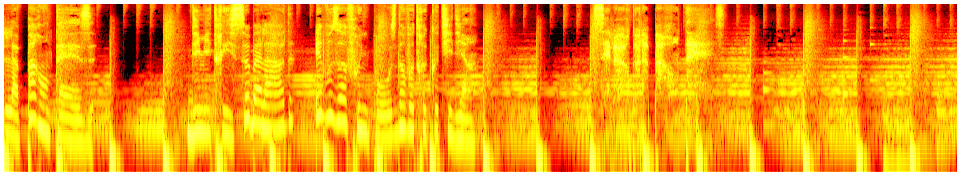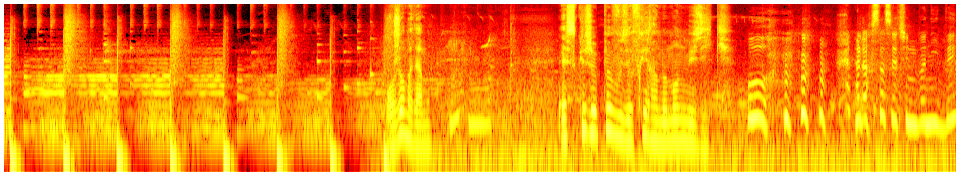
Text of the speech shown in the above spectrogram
La parenthèse. Dimitri se balade et vous offre une pause dans votre quotidien. C'est l'heure de la parenthèse. Bonjour madame. Est-ce que je peux vous offrir un moment de musique Oh Alors ça c'est une bonne idée.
